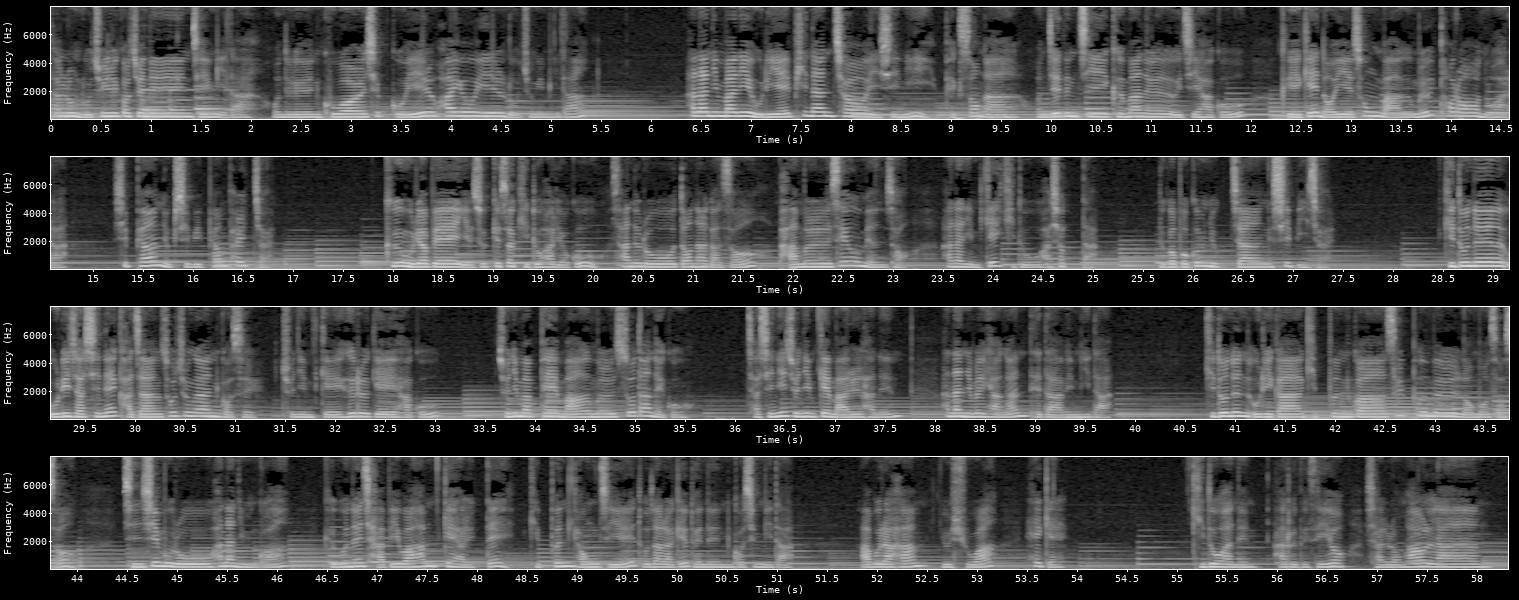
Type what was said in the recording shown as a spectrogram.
샬롬 로중 읽어주는 제입니다. 오늘은 9월 19일 화요일 로중입니다. 하나님만이 우리의 피난처이시니 백성아 언제든지 그만을 의지하고 그에게 너희의 속마음을 털어 놓아라. 시편 62편 8절. 그 무렵에 예수께서 기도하려고 산으로 떠나가서 밤을 새우면서 하나님께 기도하셨다. 누가복음 6장 12절. 기도는 우리 자신의 가장 소중한 것을 주님께 흐르게 하고 주님 앞에 마음을 쏟아내고 자신이 주님께 말을 하는 하나님을 향한 대답입니다. 기도는 우리가 기쁨과 슬픔을 넘어서서 진심으로 하나님과 그분의 자비와 함께 할 때 깊은 경지에 도달하게 되는 것입니다. 아브라함, 요슈와 헤겔. 기도하는 하루 되세요. 샬롬 하울람.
